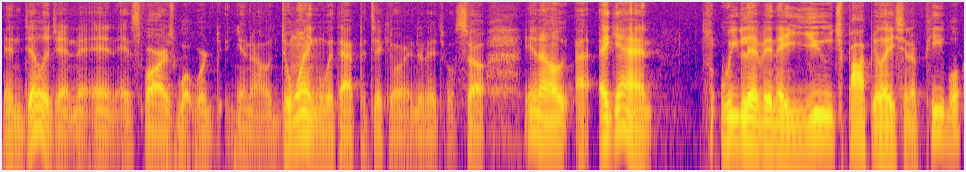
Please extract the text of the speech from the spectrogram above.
and diligent in, as far as what we're, you know, doing with that particular individual. So, you know, uh, again, we live in a huge population of people.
